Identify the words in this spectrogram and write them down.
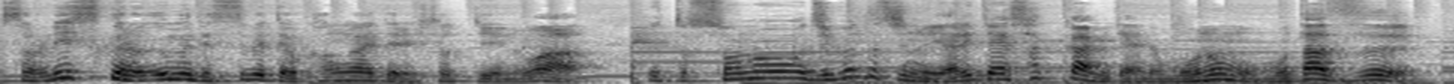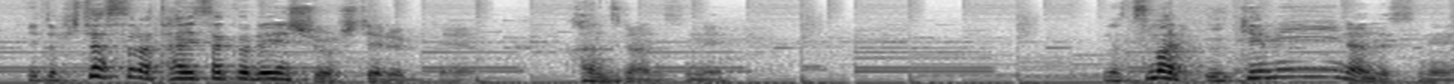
そのリスクの有無で全てを考えてる人っていうのは、えっと、その自分たちのやりたいサッカーみたいなものも持たず、えっと、ひたすら対策練習をしてるみたいな感じなんですね。つまり、受け身なんですね。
